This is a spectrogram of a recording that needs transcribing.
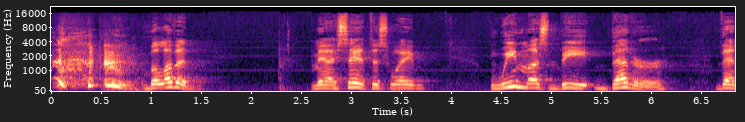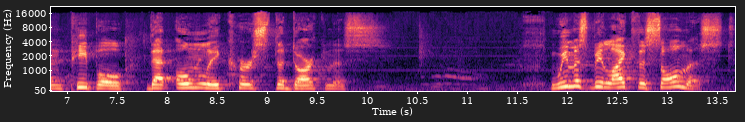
Beloved, may I say it this way? we must be better than people that only curse the darkness. We must be like the psalmist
